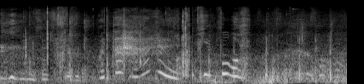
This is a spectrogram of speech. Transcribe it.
what the heck? People.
